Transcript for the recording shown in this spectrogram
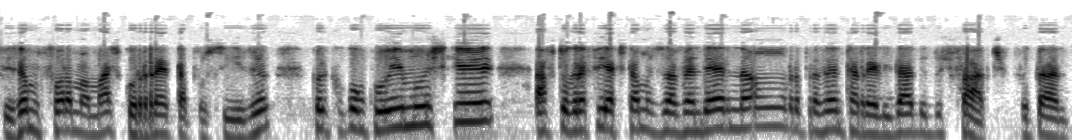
fizemos de forma mais correta possível, porque concluímos que a fotografia que estamos a vender não representa a realidade dos factos. Portanto,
